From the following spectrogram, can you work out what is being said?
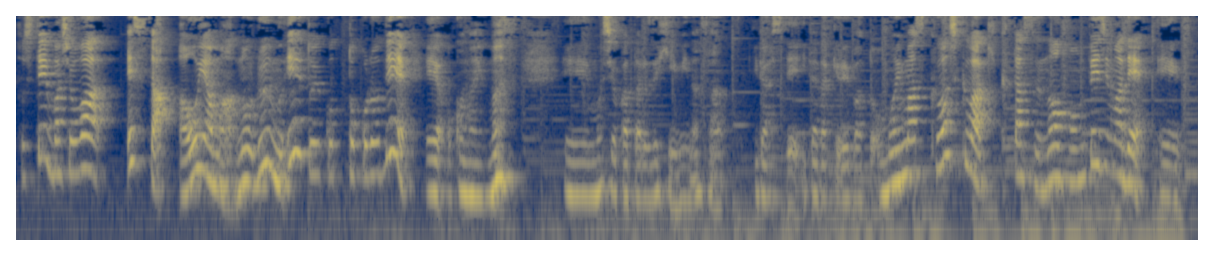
そして場所はエスタ青山のルーム A というところで、えー行います。えーもしよかったらぜひ皆さんいらしていただければと思います。詳しくはキクタスのホームページまで、えー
